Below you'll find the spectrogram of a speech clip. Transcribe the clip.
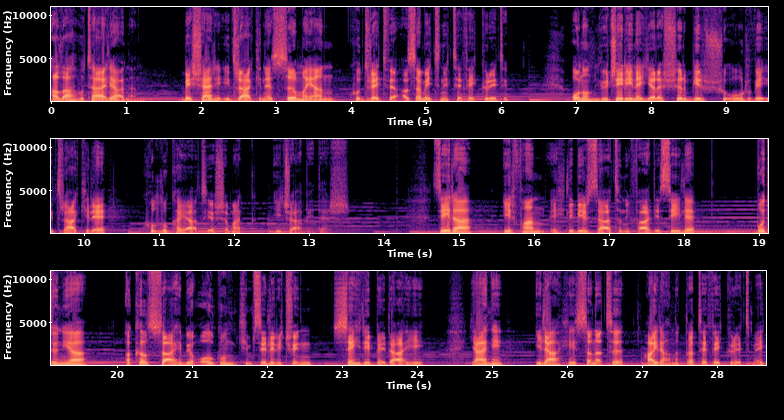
Allahu Teala'nın beşer idrakine sığmayan kudret ve azametini tefekkür edip, onun yüceliğine yaraşır bir şuur ve idrak ile kulluk hayatı yaşamak icap eder. Zira irfan ehli bir zatın ifadesiyle, bu dünya akıl sahibi olgun kimseler için sehri bedai, yani ilahi sanatı hayranlıkla tefekkür etmek,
